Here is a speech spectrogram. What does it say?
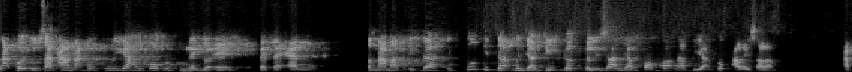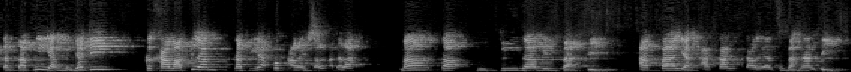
Nak gue urusan anakku kuliah engkau kebune gue PTN ternama ketiga itu tidak menjadi kegelisahan yang pokok Nabi Yakub alaihissalam. Akan tetapi yang menjadi kekhawatiran Nabi Yakub alaihissalam adalah mata buduna min ba'di. Apa yang akan kalian sembah nanti?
